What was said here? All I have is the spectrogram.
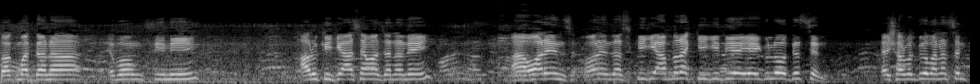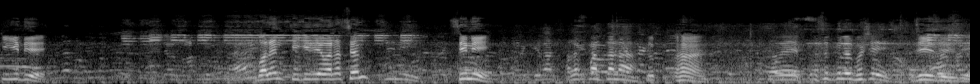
তকমার দানা এবং চিনি। আরও কী কী আছে আমার জানা নেই? অরেঞ্জ অরেঞ্জ আছে। কী কী আপনারা কী কী দিয়ে এইগুলো দিচ্ছেন? এই শরবতগুলো বানাচ্ছেন কী কী দিয়ে? বলেন কি কি দিয়ে বানাচ্ছেন? চিনি। হ্যাঁ। তবে কুসুকগুলোর ভুষে। জি জি জি।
